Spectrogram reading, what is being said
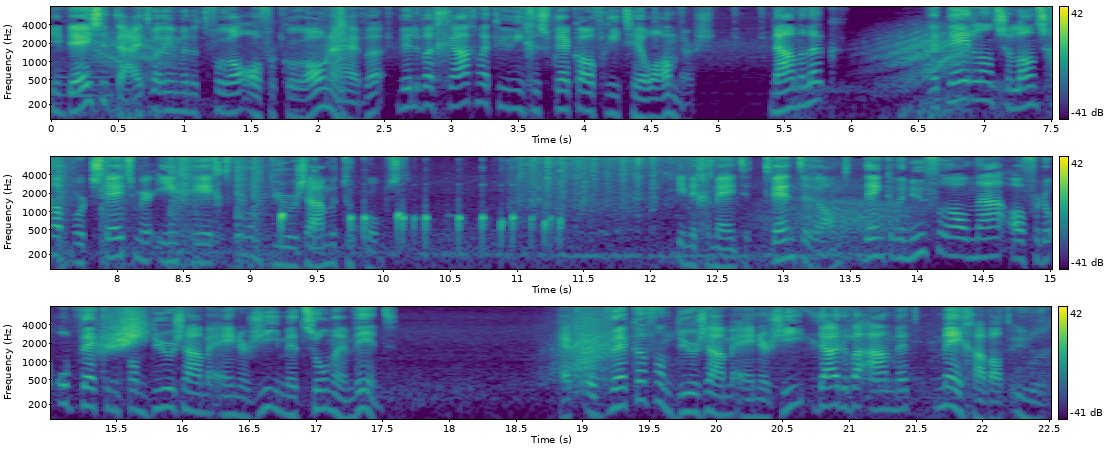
In deze tijd waarin we het vooral over corona hebben, willen we graag met u in gesprek over iets heel anders. Namelijk, het Nederlandse landschap wordt steeds meer ingericht voor een duurzame toekomst. In de gemeente Twenterand denken we nu vooral na over de opwekking van duurzame energie met zon en wind. Het opwekken van duurzame energie duiden we aan met megawatturen.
